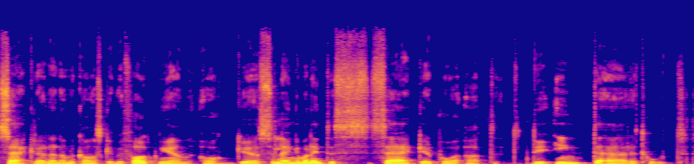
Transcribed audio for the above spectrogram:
säkra den amerikanska befolkningen. Och eh, så länge man inte är säker på att det inte är ett hot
